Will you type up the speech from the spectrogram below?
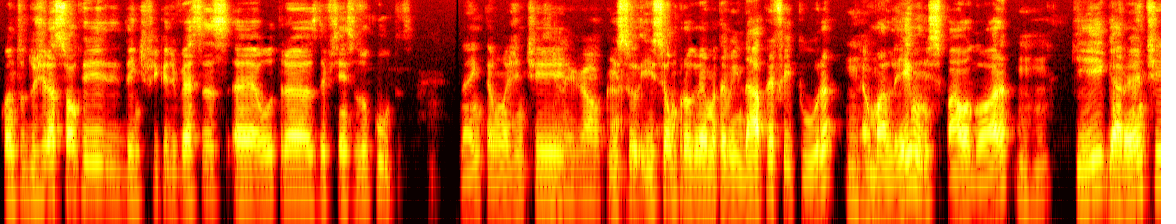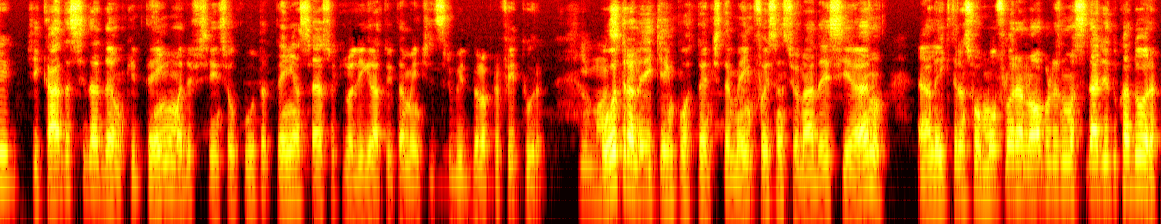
quanto do girassol, que identifica diversas é, outras deficiências ocultas. Né? Então a gente. Legal, isso, isso é um programa também da prefeitura, é uhum. é uma lei municipal agora. Uhum que garante que cada cidadão que tem uma deficiência oculta tem acesso àquilo ali gratuitamente distribuído pela prefeitura. Outra lei que é importante também, que foi sancionada esse ano, é a lei que transformou Florianópolis numa cidade educadora.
